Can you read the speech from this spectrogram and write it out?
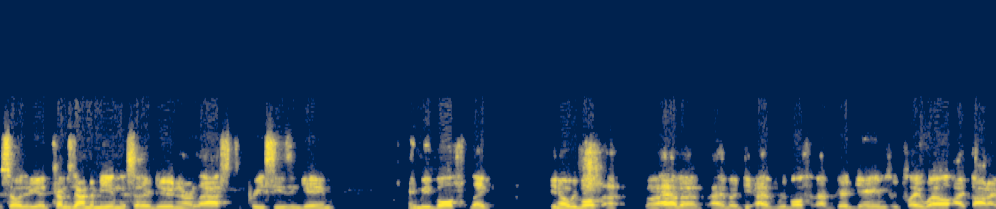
so it comes down to me and this other dude in our last preseason game, and we both like, you know, we both. Uh, I have a, I have a, I have, we both have good games. We play well. I thought I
